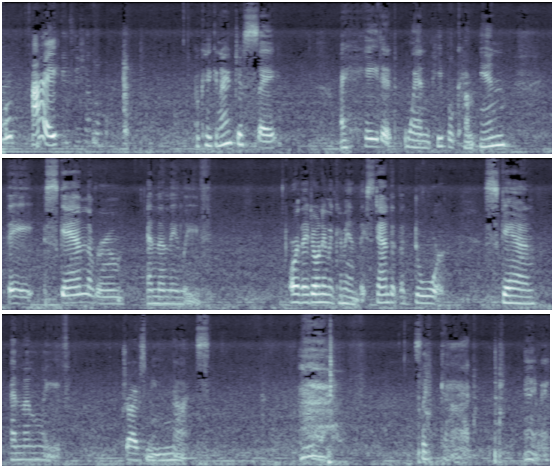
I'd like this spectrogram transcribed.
Oh, hi. Okay, can I just say, I hate it when people come in, they scan the room, and then they leave. Or they don't even come in. They stand at the door, scan, and then leave. Drives me nuts. it's like, God. Anyway.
